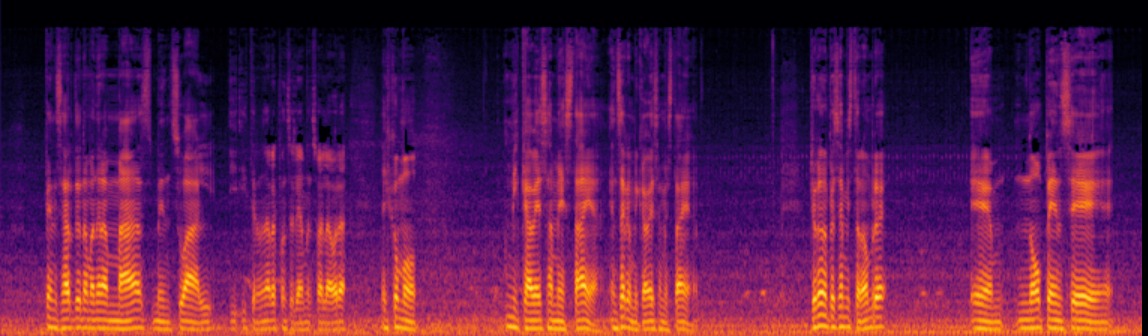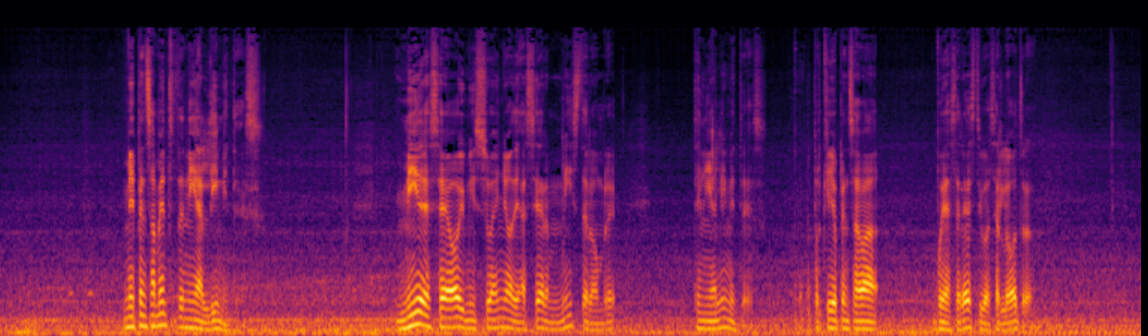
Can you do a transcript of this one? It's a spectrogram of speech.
pensar de una manera más mensual y, tener una responsabilidad mensual ahora es como mi cabeza me estalla. En serio, mi cabeza me estalla. Yo cuando empecé a Mr. Hombre, em, no pensé... Mi pensamiento tenía límites. Mi deseo y mi sueño de hacer Mr. Hombre tenía límites. Porque yo pensaba, voy a hacer esto y voy a hacer lo otro.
